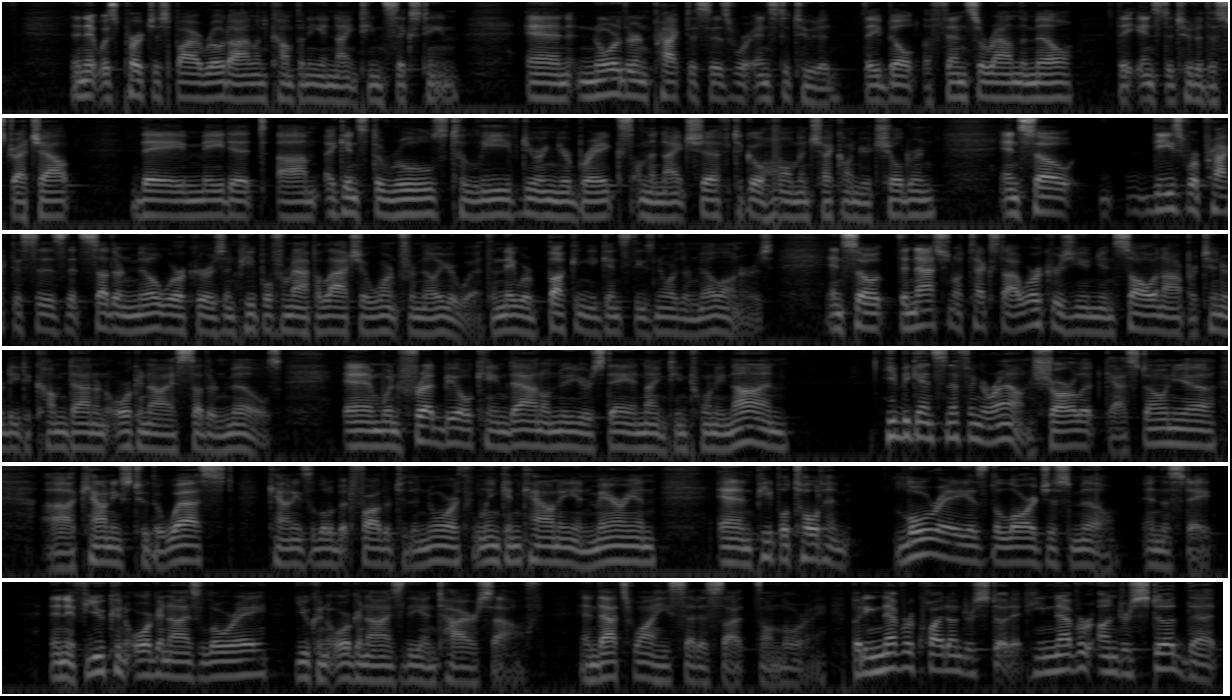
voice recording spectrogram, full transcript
and it was purchased by a Rhode Island company in 1916. And Northern practices were instituted. They built a fence around the mill, they instituted the stretch out. They made it um, against the rules to leave during your breaks on the night shift to go home and check on your children. And so these were practices that Southern mill workers and people from Appalachia weren't familiar with, and they were bucking against these Northern mill owners. And so the National Textile Workers Union saw an opportunity to come down and organize Southern mills. And when Fred Beal came down on New Year's Day in 1929, he began sniffing around Charlotte, Gastonia, uh, counties to the west, counties a little bit farther to the north, Lincoln County and Marion. And people told him, Loray is the largest mill in the state. And if you can organize Loray, you can organize the entire South. And that's why he set his sights on Loray. But he never quite understood it. He never understood that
